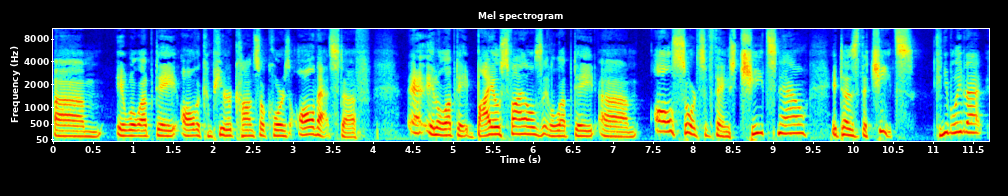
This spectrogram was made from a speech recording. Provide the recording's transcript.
um, it will update all the computer console cores, all that stuff. Uh, it'll update BIOS files, it'll update um, all sorts of things. Cheats now, it does the cheats. Can you believe that?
